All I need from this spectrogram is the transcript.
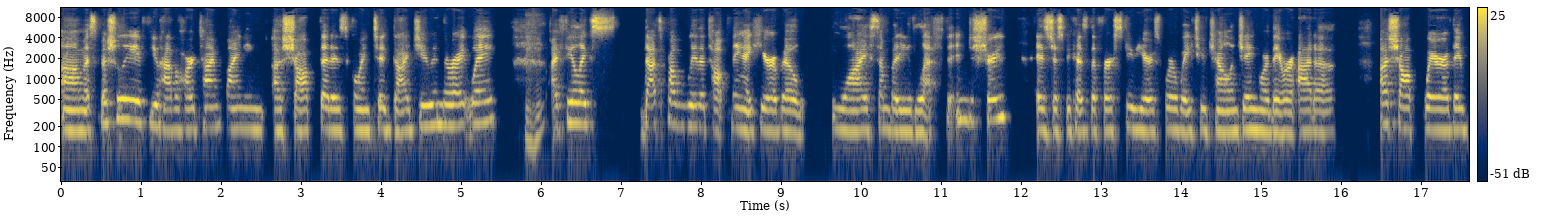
Um, especially if you have a hard time finding a shop that is going to guide you in the right way. Mm-hmm. I feel like that's probably the top thing I hear about why somebody left the industry is just because the first few years were way too challenging or they were at a a shop where they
